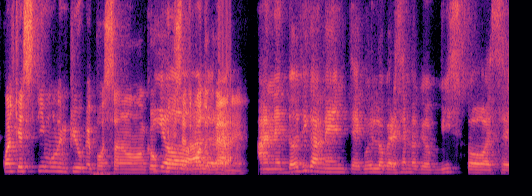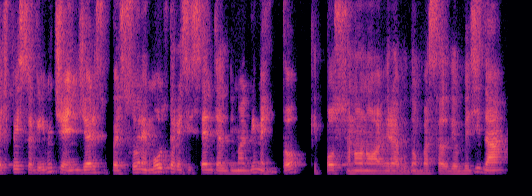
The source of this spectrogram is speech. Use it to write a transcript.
qualche stimolo in più che possano che Io, sei trovato allora, bene. Aneddoticamente, quello per esempio che ho visto essere spesso game changer su persone molto resistenti al dimagrimento, che possono non aver avuto un passato di obesità,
